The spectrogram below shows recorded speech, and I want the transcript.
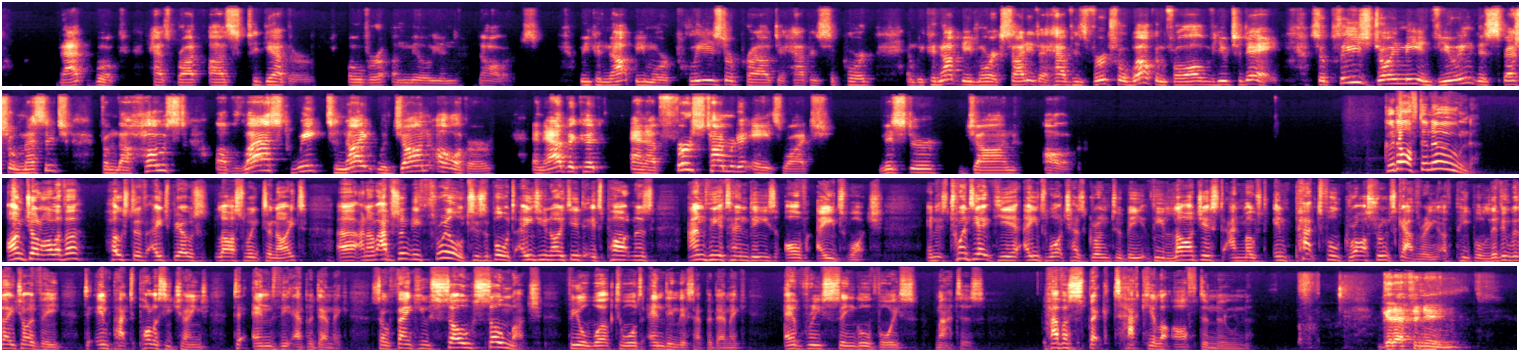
that book has brought us together over a million dollars. We could not be more pleased or proud to have his support, and we could not be more excited to have his virtual welcome for all of you today. So please join me in viewing this special message from the host of Last Week Tonight with John Oliver, an advocate and a first timer to AIDS Watch, Mr. John Oliver. Good afternoon. I'm John Oliver, host of HBO's Last Week Tonight. Uh, and I'm absolutely thrilled to support AIDS United, its partners, and the attendees of AIDS Watch. In its 28th year, AIDS Watch has grown to be the largest and most impactful grassroots gathering of people living with HIV to impact policy change to end the epidemic. So thank you so, so much for your work towards ending this epidemic. Every single voice matters. Have a spectacular afternoon. Good afternoon.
